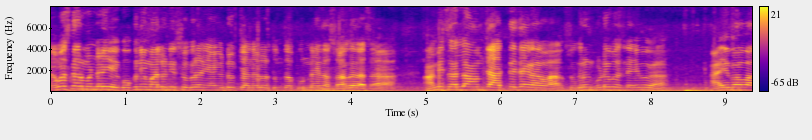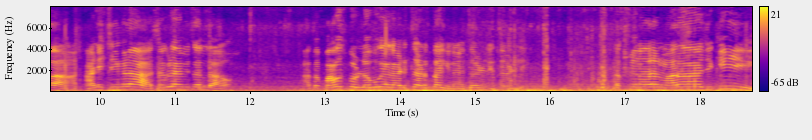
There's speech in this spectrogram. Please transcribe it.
नमस्कार मंडळी कोकणी मालवणी सुगरण या युट्यूब चॅनलवर तुमचं पुन्हा एकदा स्वागत असा. आम्ही चाललो आमच्या आत्याच्या गावात. सुगरण पुढे बसले हे बघा. आई बाबा आणि चिंगळा सगळे आम्ही चाललो आहो आता पाऊस पडला बघूया गाडी चढता की नाही. चढली चढली. लक्ष्मीनारायण महाराज की.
